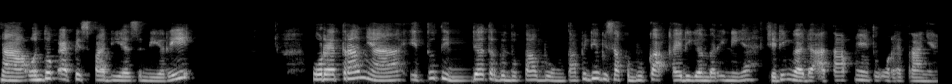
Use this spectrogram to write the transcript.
Nah, untuk epispadia sendiri, uretranya itu tidak terbentuk tabung, tapi dia bisa kebuka kayak di gambar ini ya. Jadi nggak ada atapnya itu uretranya.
